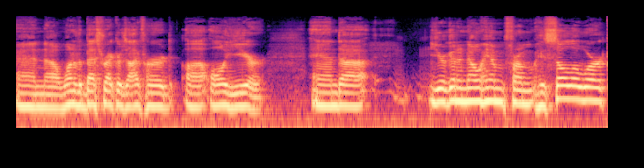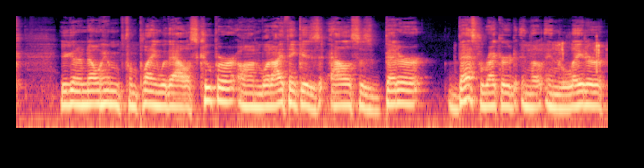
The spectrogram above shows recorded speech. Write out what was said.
and uh, one of the best records I've heard uh, all year. And uh, you're going to know him from his solo work. You're going to know him from playing with Alice Cooper on what I think is Alice's better, best record in the in the later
